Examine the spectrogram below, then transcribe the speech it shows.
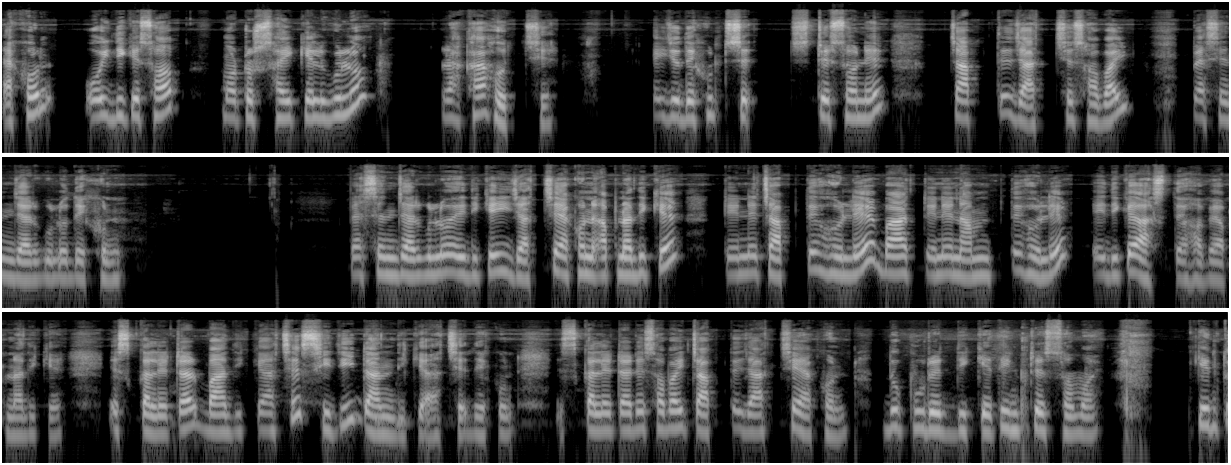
এখন ওই দিকে সব মোটর সাইকেলগুলো রাখা হচ্ছে। এই যে দেখুন স্টেশনে চাপতে যাচ্ছে সবাই। প্যাসেঞ্জারগুলো দেখুন। প্যাসেঞ্জারগুলো এইদিকেই যাচ্ছে। এখন আপনাদিকে ট্রেনে চাপতে হলে বা ট্রেনে নামতে হলে এইদিকে আসতে হবে আপনাদিকে। এসকালেটার বাঁ দিকে আছে, সিঁড়ি ডান দিকে আছে, দেখুন। এসকালেটারে সবাই চাপতে যাচ্ছে এখন, দুপুরের দিকে, তিনটের সময়। কিন্তু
